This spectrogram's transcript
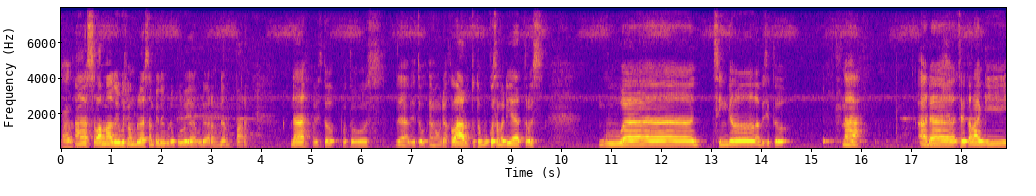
tahun. ah, selama 2019 sampai 2020 ya udah renggang parah. Dah habis itu putus dah habis itu emang udah kelar tutup buku sama dia terus gua single habis itu nah ada cerita lagi.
